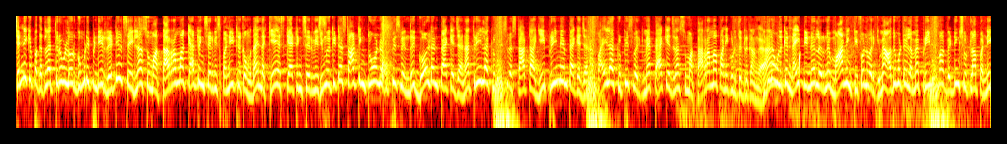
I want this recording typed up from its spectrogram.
சென்னைக்கு பக்கத்தில் திருவள்ளூர் கும்மிடிப்பிண்டி ரெட்டில் சைட்லாம் சும்மா தரமாக கேட்ரிங் சர்வீஸ் பண்ணிட்டு இருக்கவங்க தான் இந்த கேஎஸ் கேட்ரிங் சர்வீஸ் இவங்க கிட்ட ஸ்டார்டிங் டூ ஹண்ட்ரட் ருபீஸ்லேருந்து கோல்டன் பேக்கேஜ் ஆனால் த்ரீ லேக் ருபீஸில் ஸ்டார்ட் ஆகி ப்ரீமியம் பேக்கேஜ் ஆனால் ஃபைவ் லேக் ருபீஸ் வரைக்குமே பேக்கேஜ்லாம் சும்மா தரமாக பண்ணி கொடுத்துட்டு இருக்காங்க. உங்களுக்கு நைட் டின்னர்ல இருந்து மார்னிங் டிஃபன் வரைக்குமே அது மட்டும் இல்லாமல் ப்ரீமியமாக வெட்டிங் ஷூட்லாம் பண்ணி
